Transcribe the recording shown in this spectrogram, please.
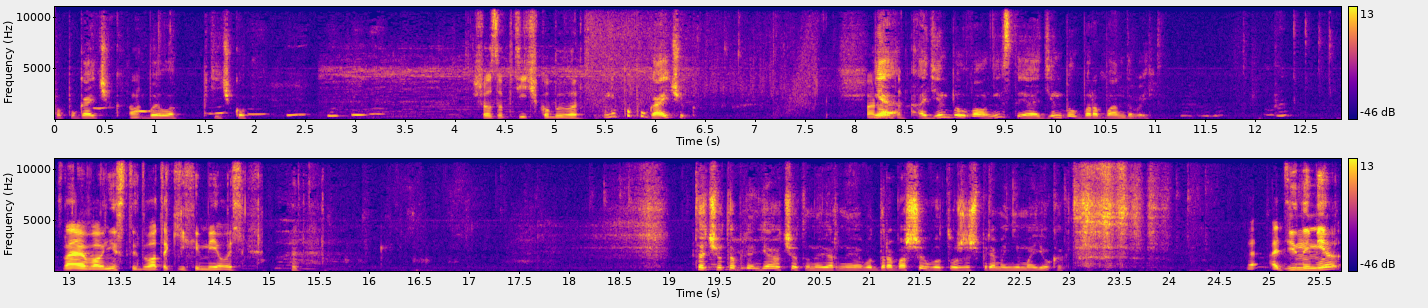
Попугайчик А. было. Птичку. Что за птичка было? Ну, попугайчик. Порода. Не, один был волнистый, а один был барабандовый. Знаю, волнистый, два таких имелось. Да что-то, блин, я что-то, наверное, вот дробаши вот уже ж прямо не мое как-то. Один имел,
